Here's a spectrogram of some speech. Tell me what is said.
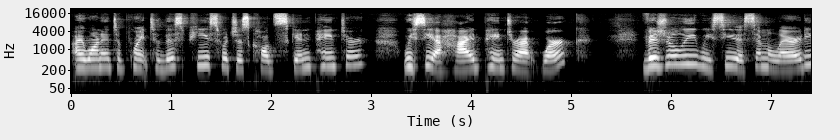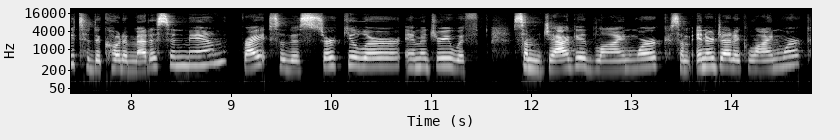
I wanted to point to this piece, which is called Skin Painter. We see a hide painter at work. Visually, we see the similarity to Dakota Medicine Man, right? So this circular imagery with some jagged line work, some energetic line work.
